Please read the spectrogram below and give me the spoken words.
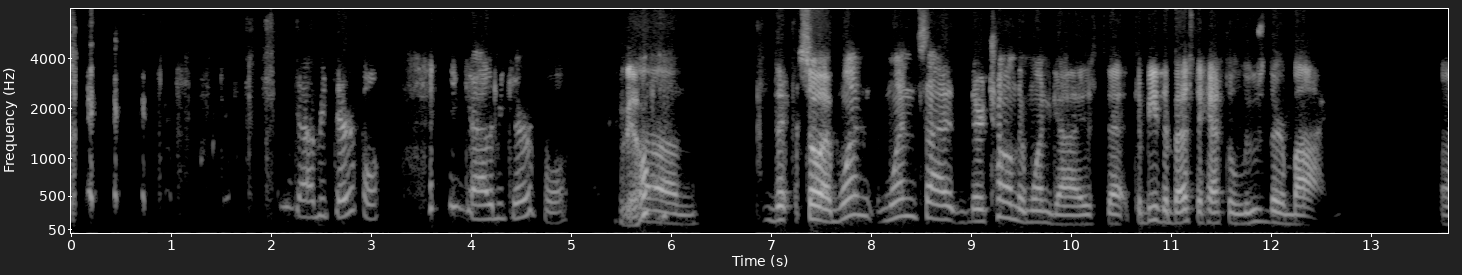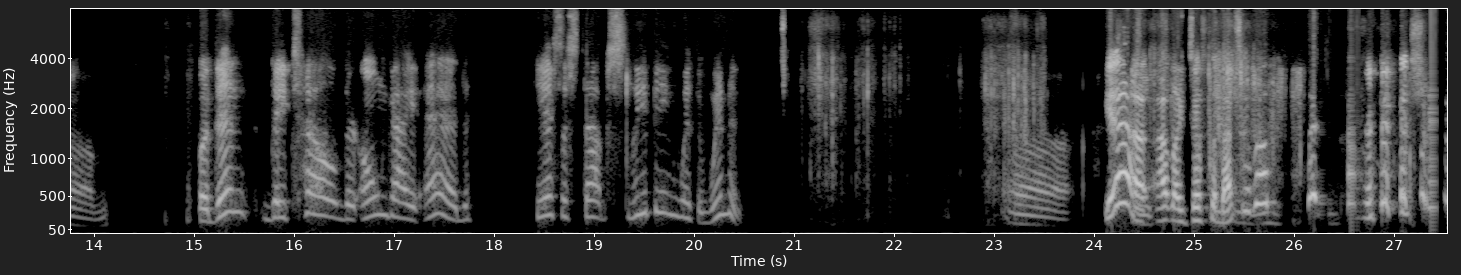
You gotta be careful. You gotta be careful. Yeah. Um, the, so at one one side, they're telling the one guys that to be the best, they have to lose their mind. Um, but then they tell their own guy Ed he has to stop sleeping with women. Uh, Yeah, Like- I, like just to mess with them.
